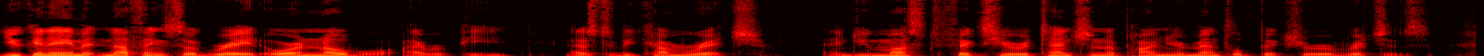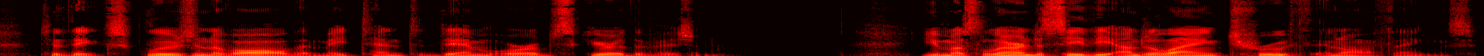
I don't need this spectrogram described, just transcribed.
You can aim at nothing so great or noble, I repeat, as to become rich, and you must fix your attention upon your mental picture of riches, to the exclusion of all that may tend to dim or obscure the vision. You must learn to see the underlying truth in all things.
